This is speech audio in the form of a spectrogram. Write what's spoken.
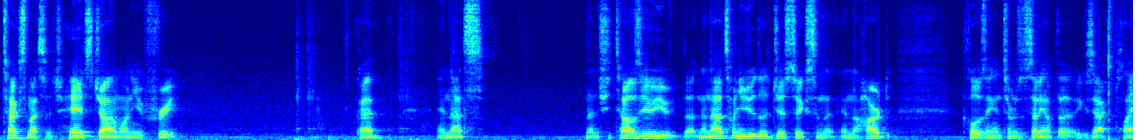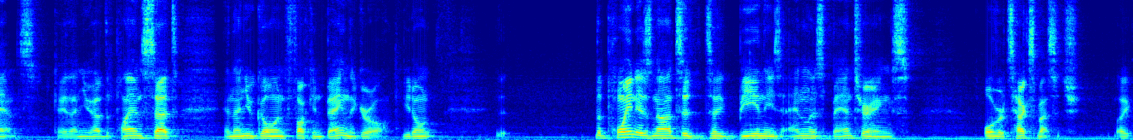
text message? Hey, it's John. When are you free? Okay, and that's then she tells you you. And that's when you do the logistics and the, and the hard closing in terms of setting up the exact plans. Okay, then you have the plan set, and then you go and fucking bang the girl. You don't. The point is not to, to be in these endless banterings over text message. Like,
